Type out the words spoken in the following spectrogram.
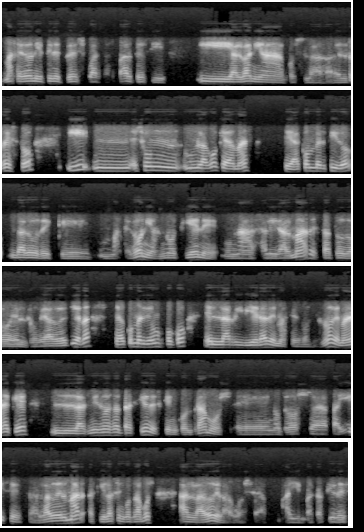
Macedonia tiene tres cuartas partes y, y Albania pues la, el resto. Y mm, es un, lago que además se ha convertido, dado de que Macedonia no tiene una salida al mar, está todo el rodeado de tierra, se ha convertido un poco en la riviera de Macedonia, ¿no? De manera que las mismas atracciones que encontramos en otros eh, países al lado del mar, aquí las encontramos al lado del agua. O sea, hay embarcaciones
